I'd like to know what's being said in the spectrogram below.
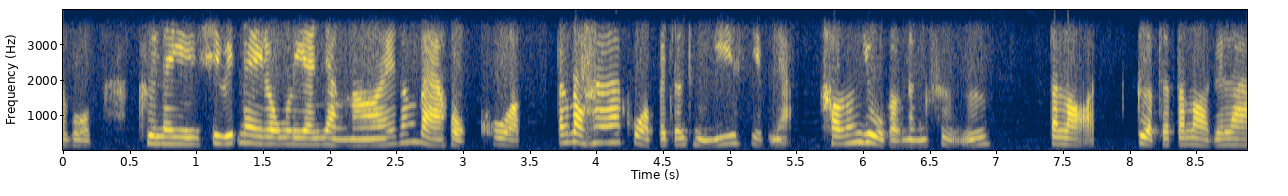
ระบบ คือในชีวิตในโรงเรียนอย่างน้อย ตั้งแต่หกขวบ ตั้งแต่ห้าขวบไปจนถึงยี่สิบเนี่ยเขาต้องอยู่กับหนังสือตลอดเกือบจะตลอดเวลา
